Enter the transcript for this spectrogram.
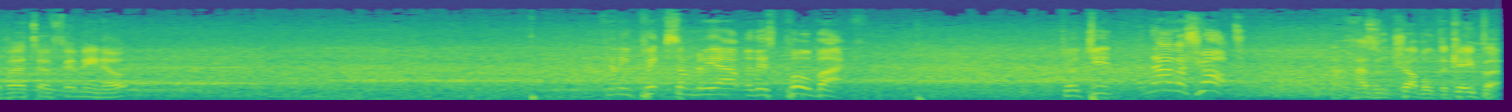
Roberto Firmino. He pick somebody out with this pullback? Jorginho. Now the shot! That hasn't troubled the keeper.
